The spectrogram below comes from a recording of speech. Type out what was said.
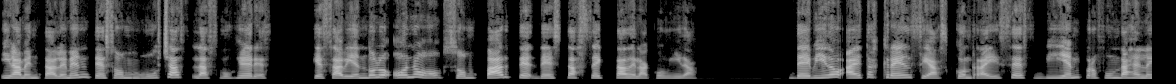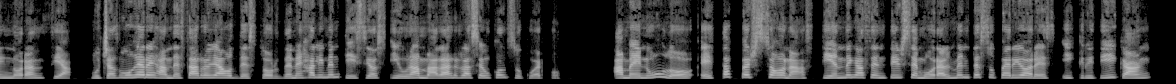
Y lamentablemente son muchas las mujeres que sabiéndolo o no son parte de esta secta de la comida. Debido a estas creencias con raíces bien profundas en la ignorancia, muchas mujeres han desarrollado desórdenes alimenticios y una mala relación con su cuerpo. A menudo, estas personas tienden a sentirse moralmente superiores y critican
